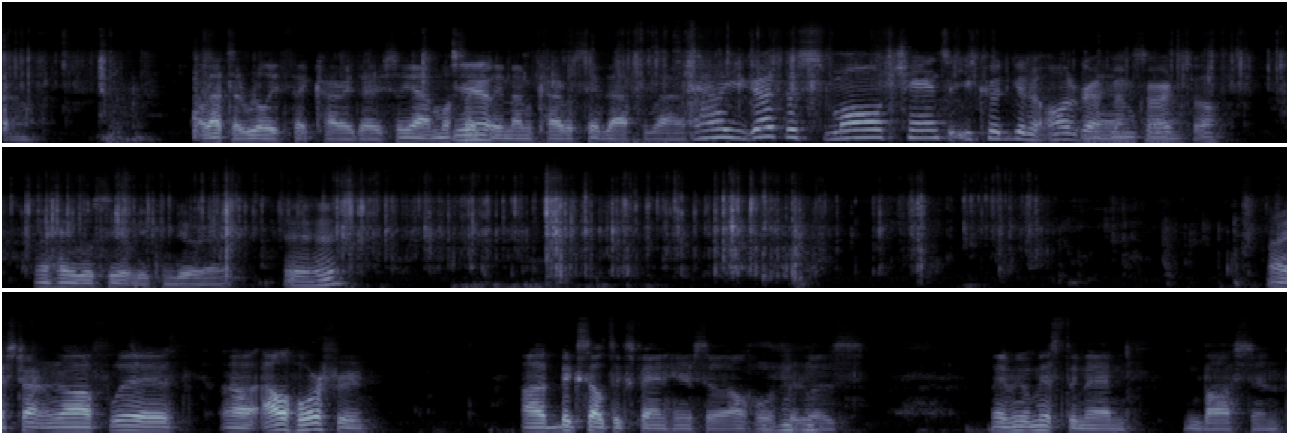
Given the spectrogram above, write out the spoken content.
So. Oh, that's a really thick card right there. So yeah, most Yeah. likely mem card. We'll save that for last. Well, you got the small chance that you could get an autograph Yeah, mem so- card, so. Well, hey, we'll see what we can do, right? Uh huh. All right, starting it off with uh, Al Horford. Uh, big Celtics fan here, so Al Horford was. Man, we missed the man in Boston.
